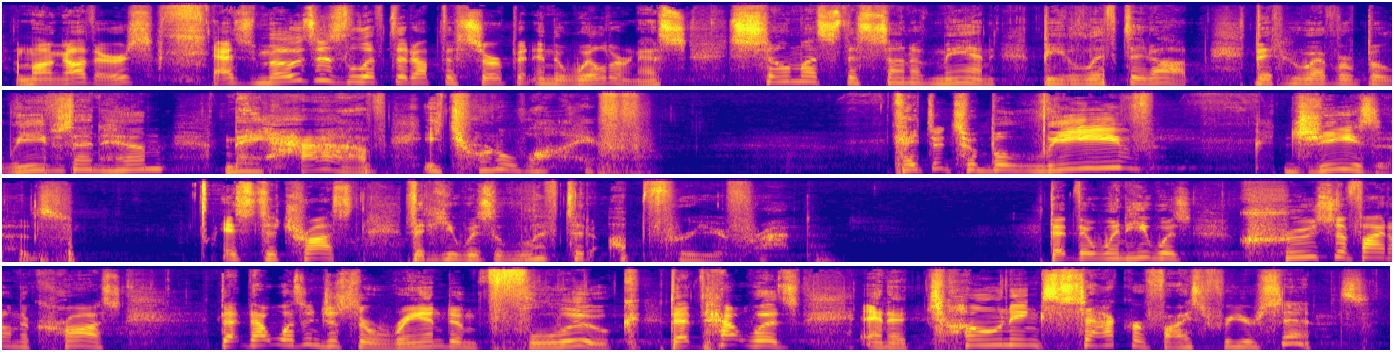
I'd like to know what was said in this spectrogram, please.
Among others, as Moses lifted up the serpent in the wilderness, so must the Son of Man be lifted up, that whoever believes in him may have eternal life. Okay, to, to believe Jesus is to trust that he was lifted up for you, friend. That, that when he was crucified on the cross, that that wasn't just a random fluke, that that was an atoning sacrifice for your sins.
